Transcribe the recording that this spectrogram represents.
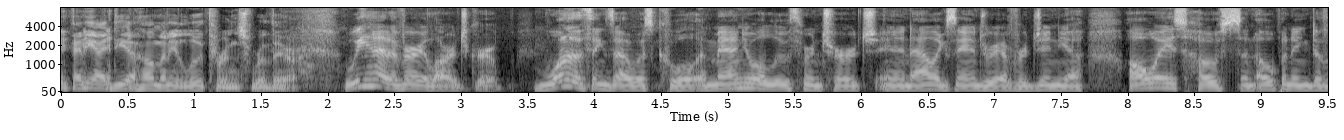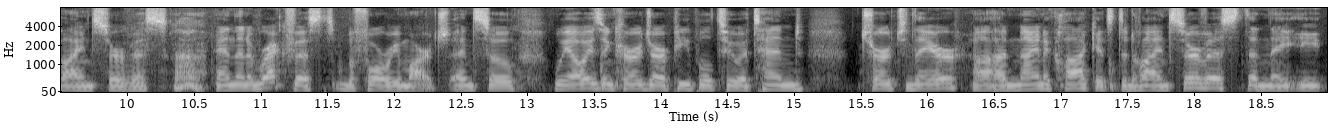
Any idea how many Lutherans were there? we had a very large group. One of the things that was cool, Immanuel Lutheran Church in Alexandria, Virginia, always hosts an opening divine service and then a breakfast before we march. And so we always encourage our people to attend church there. Uh, Nine o'clock, it's the divine service. Then they eat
